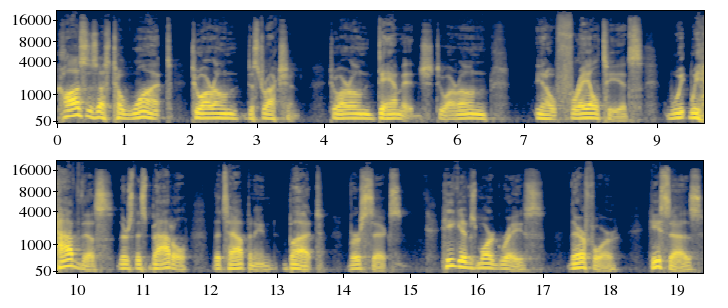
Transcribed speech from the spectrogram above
causes us to want to our own destruction, to our own damage, to our own you know frailty. It's we, we have this. There's this battle that's happening. But, verse 6, he gives more grace. Therefore, he says,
